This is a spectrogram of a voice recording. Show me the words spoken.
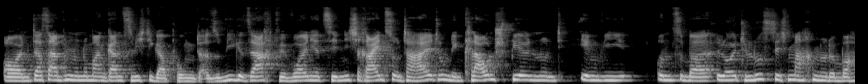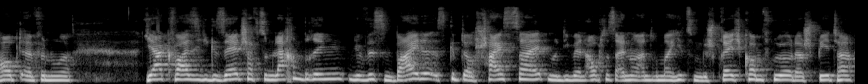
Und das ist einfach nur nochmal ein ganz wichtiger Punkt. Also wie gesagt, wir wollen jetzt hier nicht rein zur Unterhaltung den Clown spielen und irgendwie uns über Leute lustig machen oder überhaupt einfach nur ja quasi die Gesellschaft zum Lachen bringen. Wir wissen beide, es gibt auch Scheißzeiten und die werden auch das ein oder andere Mal hier zum Gespräch kommen, früher oder später.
